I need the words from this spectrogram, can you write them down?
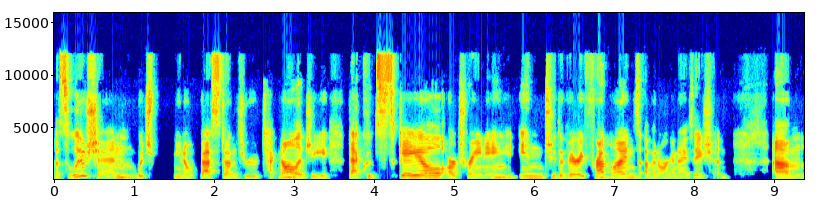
a solution which you know best done through technology that could scale our training into the very front lines of an organization. Um,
